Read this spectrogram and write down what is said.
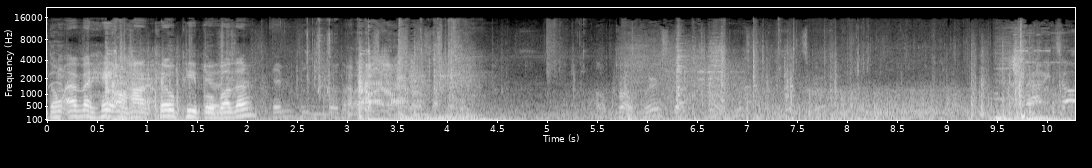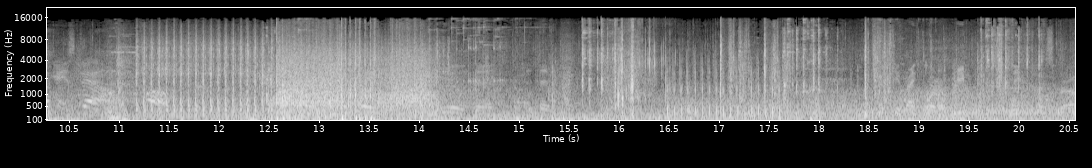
Don't ever hate on how I kill people, brother. Bro, where's the... Bounty target is down. Oh. Right for ridiculous, bro.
